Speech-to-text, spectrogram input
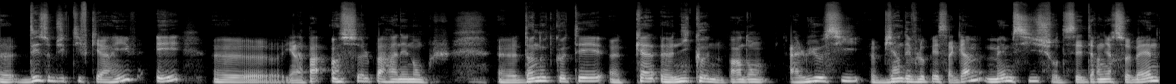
euh, des objectifs qui arrivent, et il n'y en a pas un seul par année non plus. D'un autre côté, Nikon pardon, a lui aussi bien développé sa gamme, même si sur ces dernières semaines,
